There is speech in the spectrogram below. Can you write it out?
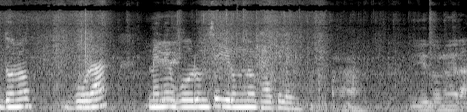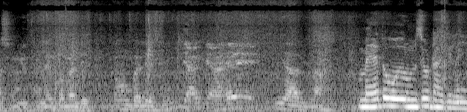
दोनों बोरा मैंने वो रूम से ये रूम में उठा के लाई। हाँ तो ये दोनों है राशन के थैले तो मैं देखता हूँ पहले इसमें क्या क्या है। या अल्लाह। मैंने तो वो रूम से उठा के लाई।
